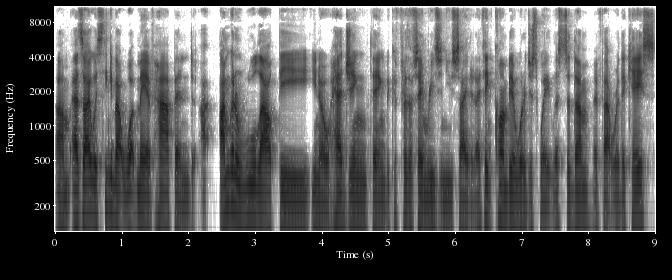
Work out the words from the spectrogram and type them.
Um, as I was thinking about what may have happened, I, I'm going to rule out the you know hedging thing because for the same reason you cited. I think Columbia would have just waitlisted them if that were the case.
